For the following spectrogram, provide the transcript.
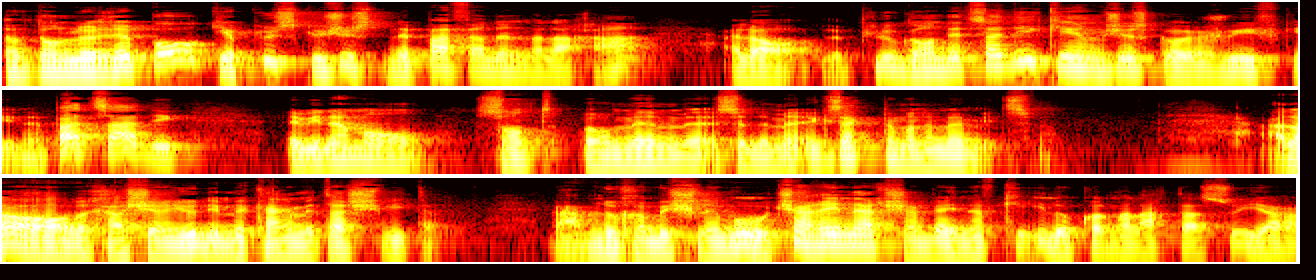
Donc, dans le repos, qui est plus que juste ne pas faire de malacha, alors, le plus grand des tzadikim, jusqu'au juif qui n'est pas tzadik, évidemment, sont au même, c'est exactement le même mitzvah. Alors, v'chasher yudi mekayim et shvita. והמנוחה בשלמות, שהרי נחשב בעיניו כאילו כל מלאכתה עשויה,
